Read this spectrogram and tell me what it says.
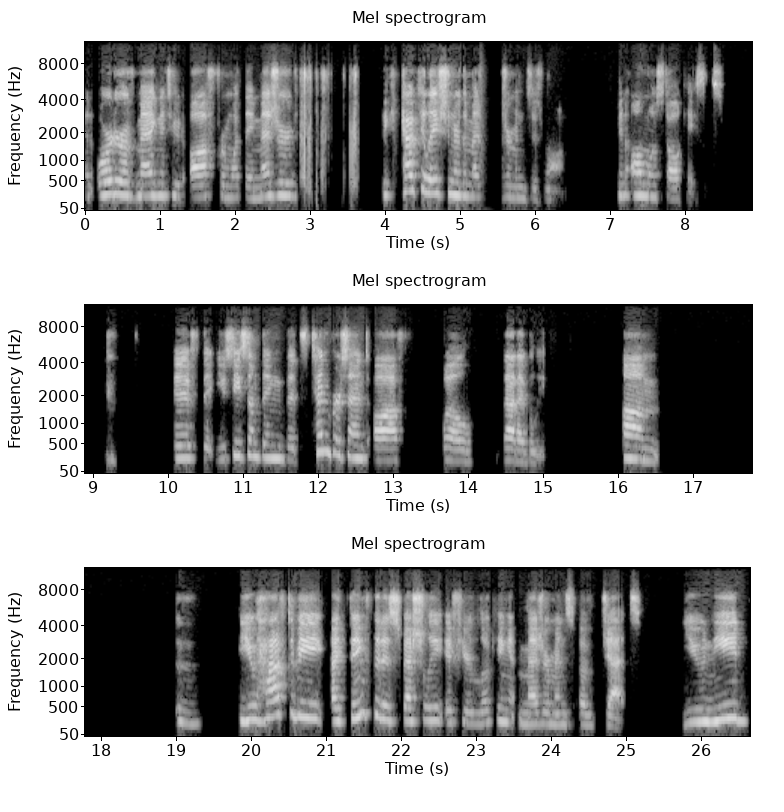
an order of magnitude off from what they measured, the calculation or the measurement is wrong in almost all cases. if that you see something that's 10% off, well, that I believe. Um, you have to be, I think that especially if you're looking at measurements of jets, you need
